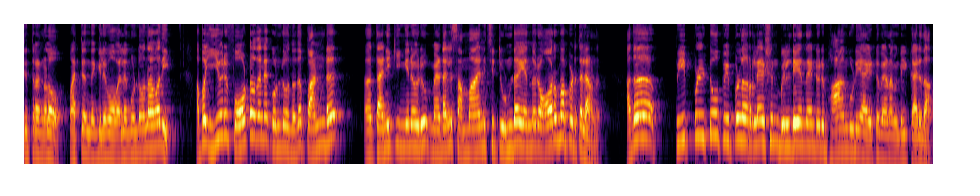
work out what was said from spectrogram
ചിത്രങ്ങളോ മറ്റെന്തെങ്കിലുമോ വല്ലതും കൊണ്ടുവന്നാൽ മതി. അപ്പോൾ ഈ ഒരു ഫോട്ടോ തന്നെ കൊണ്ടുവന്നത് പണ്ട് തനിക്ക് ഇങ്ങനെ ഒരു മെഡൽ സമ്മാനിച്ചിട്ടുണ്ട് എന്നൊരു ഓർമ്മപ്പെടുത്തലാണ്. അത് people to people relation build ചെയ്യുന്നതിന്റെ ഒരു ഭാഗം കൂടിയായിട്ട് വേണമെങ്കിൽ കരുതാം.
